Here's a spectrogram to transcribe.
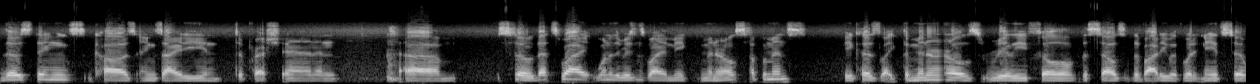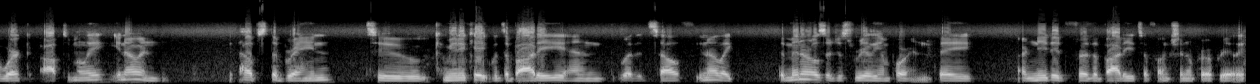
those things cause anxiety and depression and um, so that's why one of the reasons why i make mineral supplements because like the minerals really fill the cells of the body with what it needs to work optimally you know and it helps the brain to communicate with the body and with itself you know like the minerals are just really important. They are needed for the body to function appropriately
